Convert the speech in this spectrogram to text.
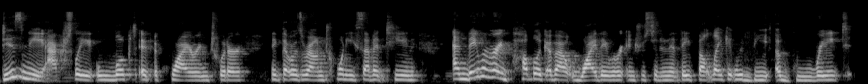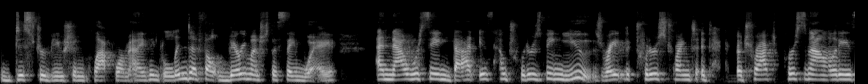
Disney actually looked at acquiring Twitter. I think that was around 2017. And they were very public about why they were interested in it. They felt like it would be a great distribution platform. And I think Linda felt very much the same way. And now we're seeing that is how Twitter's being used, right? The Twitter's trying to attract personalities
